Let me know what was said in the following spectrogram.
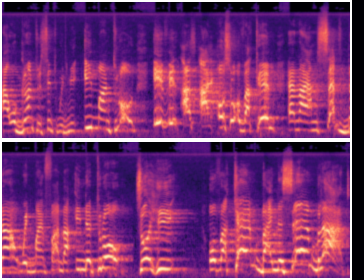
I will grant to sit with me in my throne, even as I also overcame, and I am set down with my Father in the throne. So he overcame by the same blood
